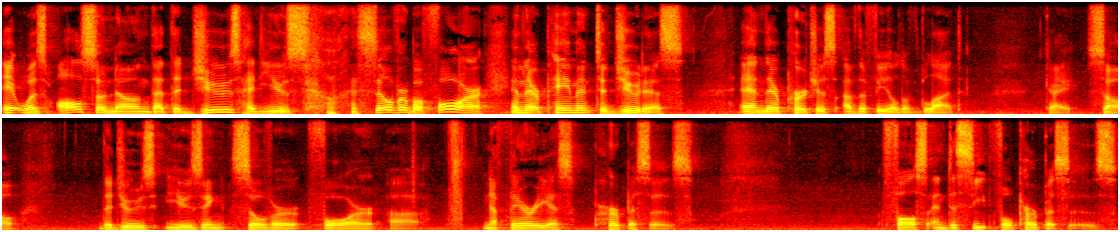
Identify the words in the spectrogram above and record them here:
It was also known that the Jews had used silver before in their payment to Judas and their purchase of the field of blood. Okay, so the Jews using silver for uh, nefarious purposes, false and deceitful purposes,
